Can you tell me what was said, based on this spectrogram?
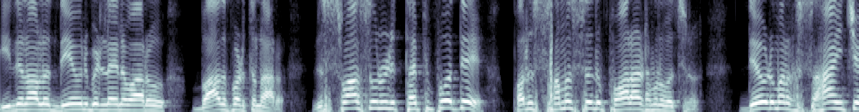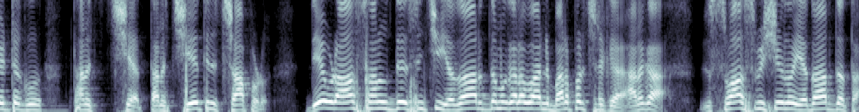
ఈ దినాల్లో దేవుని బిడ్డలైన వారు బాధపడుతున్నారు. విశ్వాసం నుండి తప్పిపోతే పలు సమస్యలు పోరాటములు వచ్చును. దేవుడు మనకు సహాయం చేయటకు తన చే తన చేతిని చాపడు. దేవుడు ఆశాను ఉద్దేశించి యథార్థము గల వారిని బలపరచడక అనగా విశ్వాస విషయంలో యథార్థత.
